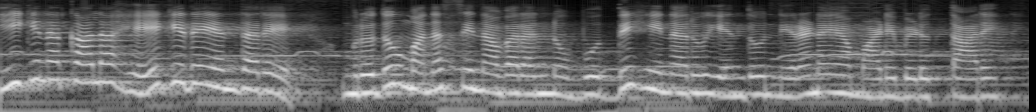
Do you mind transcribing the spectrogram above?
ಈಗಿನ ಕಾಲ ಹೇಗಿದೆ ಎಂದರೆ ಮೃದು ಮನಸ್ಸಿನವರನ್ನು ಬುದ್ಧಿಹೀನರು ಎಂದು ನಿರ್ಣಯ ಮಾಡಿಬಿಡುತ್ತಾರೆ.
